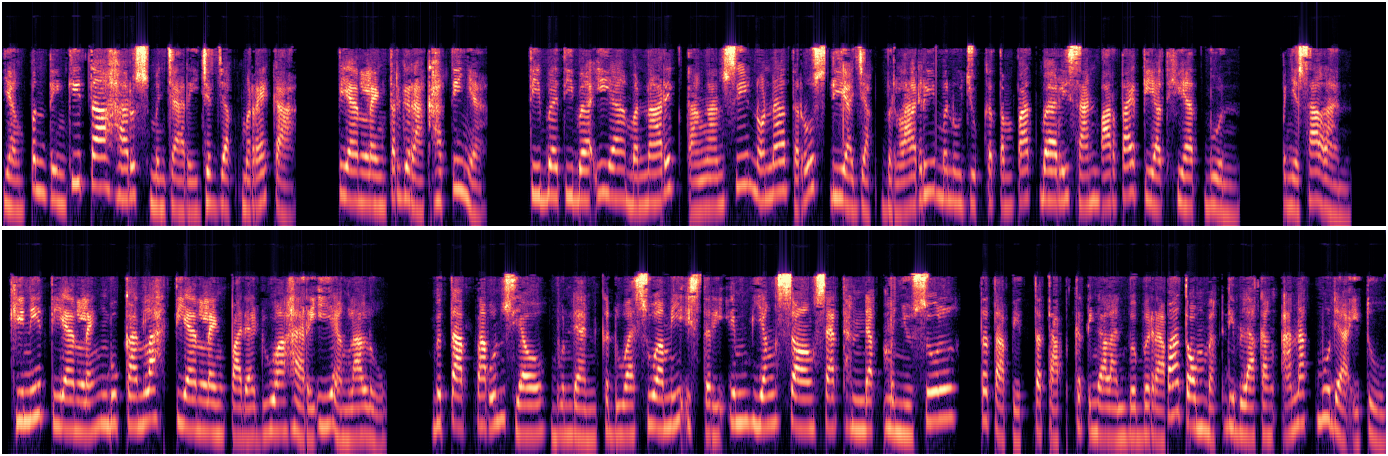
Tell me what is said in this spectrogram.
yang penting kita harus mencari jejak mereka. Tian Leng tergerak hatinya. Tiba-tiba ia menarik tangan si Nona terus diajak berlari menuju ke tempat barisan partai Tiat Hiat Bun. Penyesalan. Kini Tian Leng bukanlah Tian Leng pada dua hari yang lalu. Betapapun Xiao Bun dan kedua suami istri Im Yang Song Set hendak menyusul, tetapi tetap ketinggalan beberapa tombak di belakang anak muda itu.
